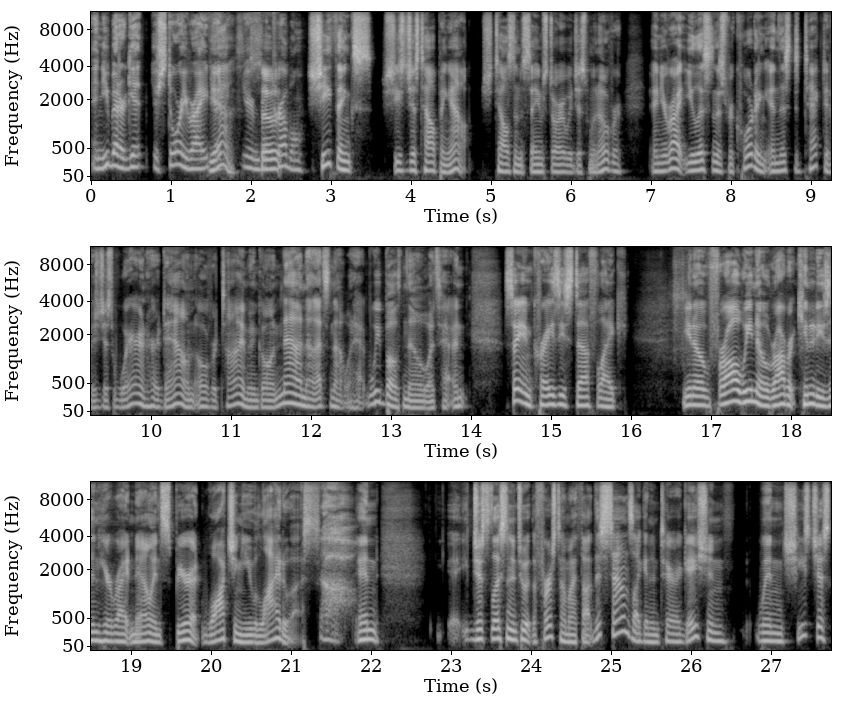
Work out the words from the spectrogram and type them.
And you better get your story right. Yeah. you're in So- big trouble. she thinks she's just helping out. She tells him the same story we just went over. And you're right. You listen to this recording, and this detective is just wearing her down over time and going, no, no, that's not what happened. We both know what's happened. Saying crazy stuff like, you know, for all we know, Robert Kennedy's in here right now in spirit watching you lie to us. Oh, And eh, just listening to it the first time, I thought, this sounds like an interrogation when she's just,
